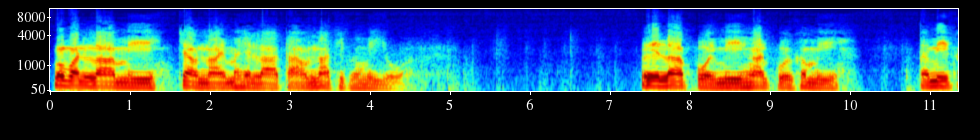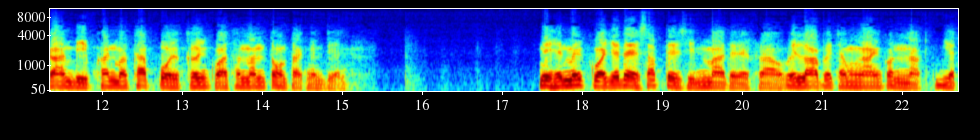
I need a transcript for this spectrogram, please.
เมื่อวันลามีเจ้านายไม่ให้ลาตามอำนาที่เพิ่งมีอยู่ เวลาป่วยมีงานป่วยเขามี แต่มีการบีบคั้นมาถ้าป่วยเกินกว่าเท่านั้นต้องตัดเงินเดือน นี่เห็นไหมกว่าจะได้ทรัพย์ได้สินมาแต่ละคราว เวลาไปทำงานก็หนักเยียด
